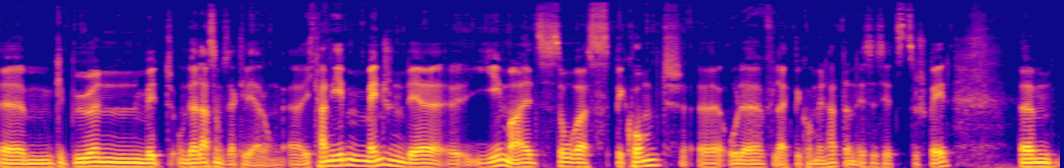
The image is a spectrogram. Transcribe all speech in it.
ähm, Gebühren mit Unterlassungserklärung. Äh, ich kann jedem Menschen, der äh, jemals sowas bekommt äh, oder vielleicht bekommen hat, dann ist es jetzt zu spät. Ähm,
